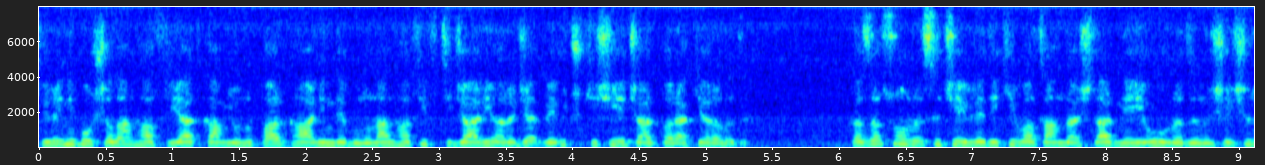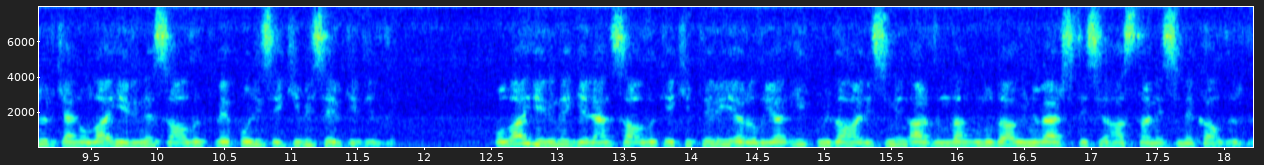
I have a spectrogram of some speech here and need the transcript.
freni boşalan hafriyat kamyonu park halinde bulunan hafif ticari araca ve 3 kişiye çarparak yaraladı. Kaza sonrası çevredeki vatandaşlar neye uğradığını şaşırırken olay yerine sağlık ve polis ekibi sevk edildi. Olay yerine gelen sağlık ekipleri yaralıya ilk müdahalesinin ardından Uludağ Üniversitesi Hastanesi'ne kaldırdı.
